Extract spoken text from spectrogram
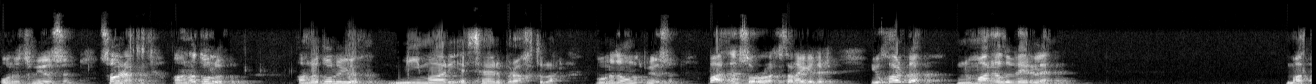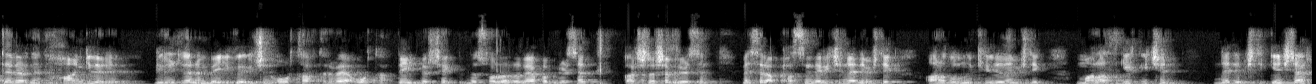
Unutmuyorsun. Sonra Anadolu, Anadolu'ya mimari eser bıraktılar. Bunu da unutmuyorsun. Bazen soru olarak sana gelir. Yukarıda numaralı verilen maddelerden hangileri birinci dönem beylikler için ortaktır veya ortak değildir şeklinde sorularla ne yapabilirsin? Karşılaşabilirsin. Mesela Pasinler için ne demiştik? Anadolu'nun kilidi demiştik. Malazgirt için ne demiştik gençler?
